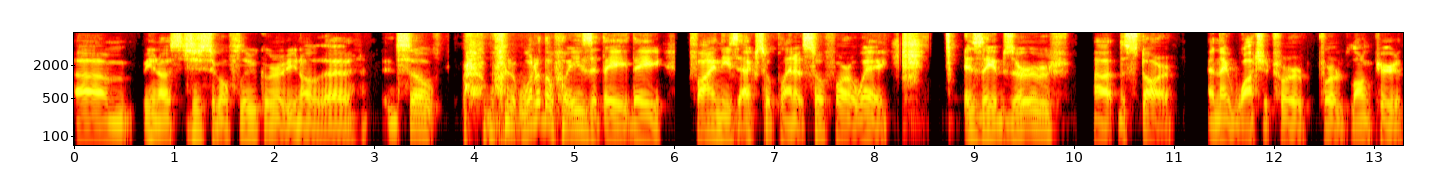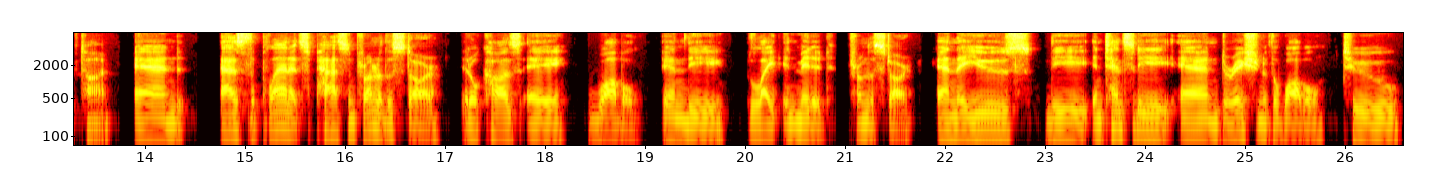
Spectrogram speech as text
um, you know, statistical fluke, or you know, uh, so one, of the ways that they they find these exoplanets so far away is they observe uh, the star and they watch it for for a long period of time. And as the planets pass in front of the star, it'll cause a wobble in the light emitted from the star. And they use the intensity and duration of the wobble to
